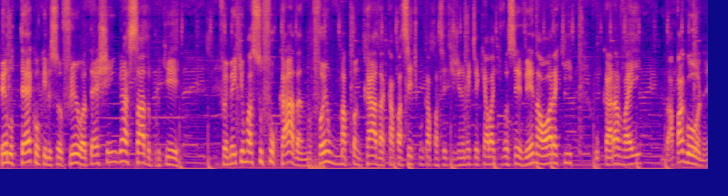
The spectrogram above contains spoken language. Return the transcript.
Pelo tackle que ele sofreu, até achei engraçado, porque foi meio que uma sufocada, não foi uma pancada capacete com capacete, geralmente é aquela que você vê na hora que o cara vai apagou, né?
